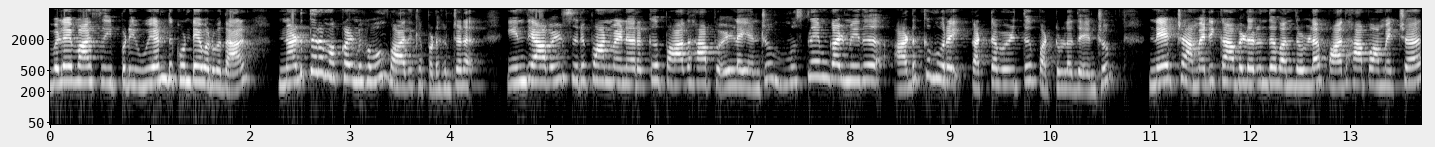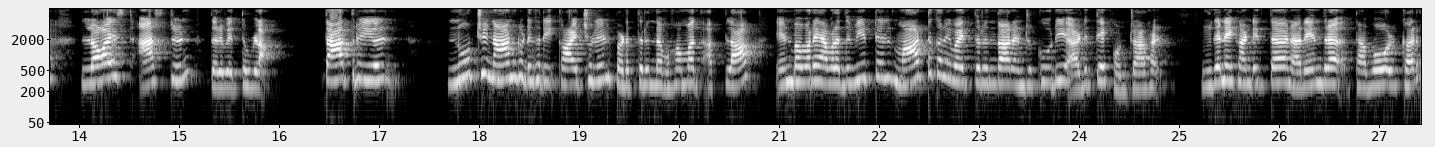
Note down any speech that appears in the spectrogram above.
விலைவாசி இப்படி உயர்ந்து கொண்டே வருவதால் நடுத்தர மக்கள் மிகவும் பாதிக்கப்படுகின்றனர். இந்தியாவில் சிறுபான்மையினருக்கு பாதுகாப்பு இல்லை என்றும் முஸ்லிம்கள் மீது அடக்குமுறை கட்டவிழ்த்து பட்டுள்ளது என்றும் நேற்று அமெரிக்காவிலிருந்து வந்துள்ள பாதுகாப்பு அமைச்சர் லாய்ஸ்ட் ஆஸ்டின் தெரிவித்துள்ளார். தாத்ரியில் நூற்றி நான்கு டிகிரி காய்ச்சலில் படுத்திருந்த முகமது அத்லாக் என்பவரை அவரது வீட்டில் மாட்டுக்கறி வைத்திருந்தார் என்று கூறி அடித்தே கொன்றார்கள். இதனை கண்டித்த நரேந்திர தபோல்கர்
